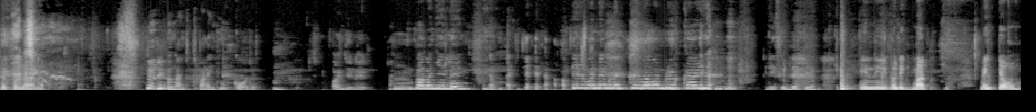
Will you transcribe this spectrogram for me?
pengalaman. Dengan paling cukup aja. Anjir, eh. Bagan jeleng. Teman yang bulan kebaman berkah. Ini sudah ya. Ini penikmat mencong.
